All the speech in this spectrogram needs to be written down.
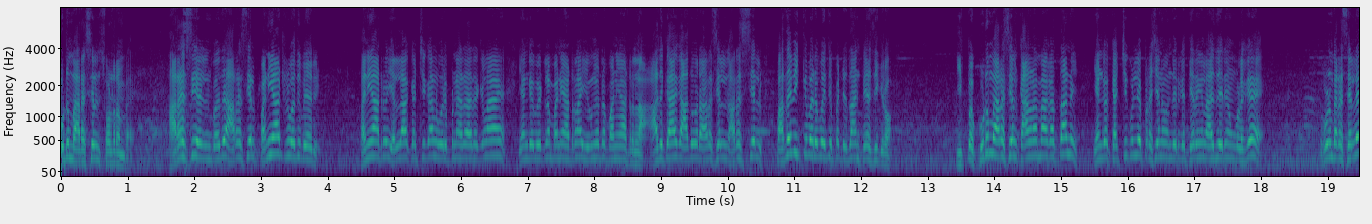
குடும்ப அரசியல் சொல்கிறோம் அரசியல் என்பது அரசியல் பணியாற்றுவது வேறு. பணியாற்றுவது எல்லா கட்சிக்காரும் உறுப்பினராக இருக்கலாம் எங்கள் வீட்டில் பணியாற்றலாம் இவங்ககிட்ட பணியாற்றலாம். அதுக்காக அது ஒரு அரசியல் அரசியல் பதவிக்கு வருவதை பற்றி தான் பேசிக்கிறோம். இப்போ குடும்ப அரசியல் காரணமாகத்தான் எங்கள் கட்சிக்குள்ளே பிரச்சனை வந்திருக்கு. தெரியுங்களா? அது தெரியும் உங்களுக்கு? குடும்ப அரசியல்?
